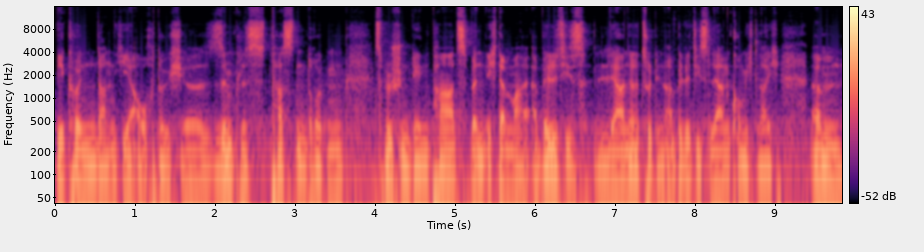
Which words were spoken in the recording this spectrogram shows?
Wir können dann hier auch durch äh, simples Tastendrücken zwischen den Parts, wenn ich dann mal Abilities lerne, zu den Abilities lernen komme ich gleich, ähm,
